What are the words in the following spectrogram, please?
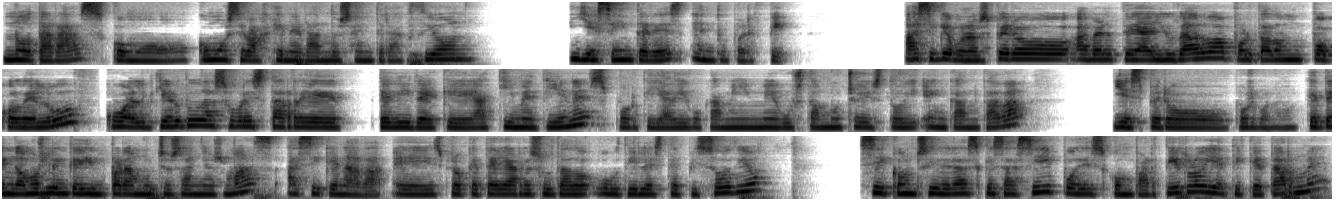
notarás cómo, cómo se va generando esa interacción y ese interés en tu perfil. Así que bueno, espero haberte ayudado, aportado un poco de luz. Cualquier duda sobre esta red te diré que aquí me tienes, porque ya digo que a mí me gusta mucho y estoy encantada. Y espero, pues bueno, que tengamos LinkedIn para muchos años más. Así que nada, eh, espero que te haya resultado útil este episodio. Si consideras que es así, puedes compartirlo y etiquetarme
